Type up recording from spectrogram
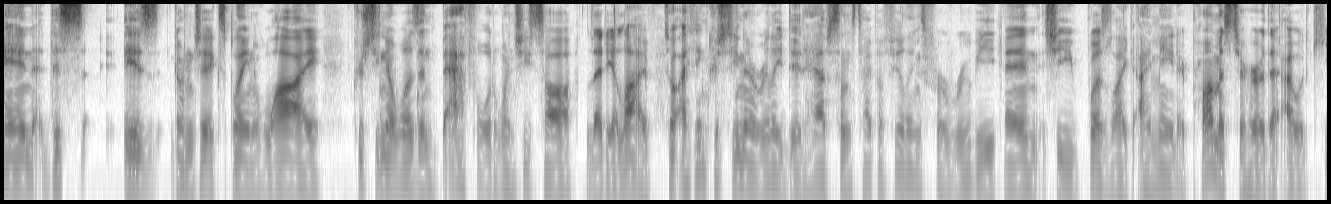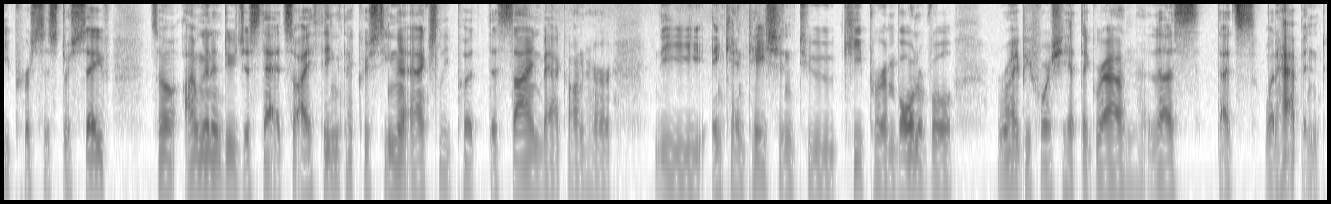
And this is going to explain why Christina wasn't baffled when she saw Letty alive. So I think Christina really did have some type of feelings for Ruby, and she was like, I made a promise to her that I would keep her sister safe. So I'm going to do just that. So I think that Christina actually put the sign back on her, the incantation to keep her invulnerable right before she hit the ground. Thus, that's what happened.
